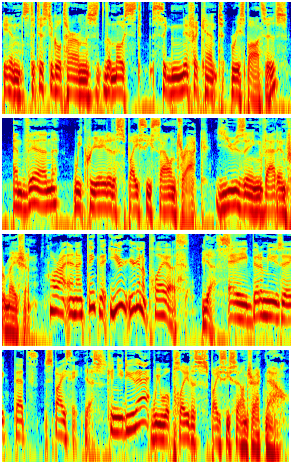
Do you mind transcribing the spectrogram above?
in statistical terms the most significant responses and then we created a spicy soundtrack using that information. All right, and I think that you're you're going to play us Yes. a bit of music that's spicy. Yes. Can you do that? We will play the spicy soundtrack now.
